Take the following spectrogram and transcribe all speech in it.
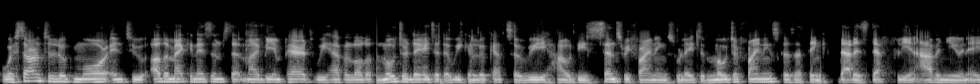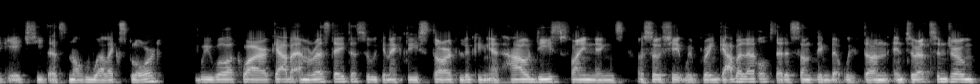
we're starting to look more into other mechanisms that might be impaired. We have a lot of motor data that we can look at. So, really, how these sensory findings relate to motor findings, because I think that is definitely an avenue in ADHD that's not well explored. We will acquire GABA MRS data so we can actually start looking at how these findings associate with brain GABA levels. That is something that we've done in Tourette syndrome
